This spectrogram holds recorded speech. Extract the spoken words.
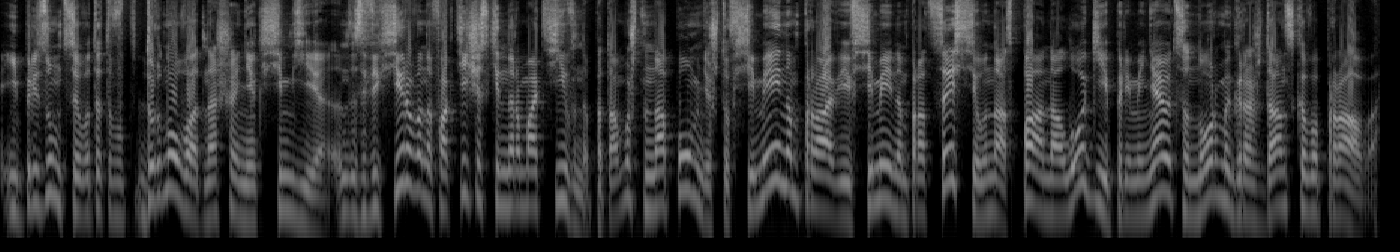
и презумпция вот этого дурного отношения к семье зафиксирована фактически нормативно, потому что напомню, что в семейном праве и в семейном процессе у нас по аналогии применяются нормы гражданского права.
